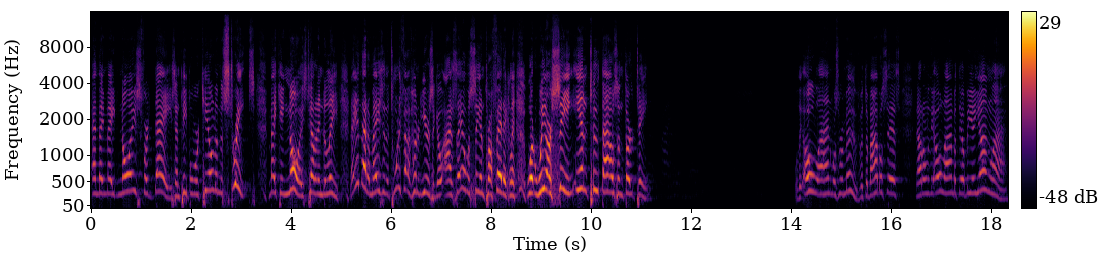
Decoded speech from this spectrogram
And they made noise for days, and people were killed in the streets making noise, telling him to leave. Now, isn't that amazing that 2,500 years ago, Isaiah was seeing prophetically what we are seeing in 2013? Well, the old line was removed, but the Bible says not only the old line, but there'll be a young line.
